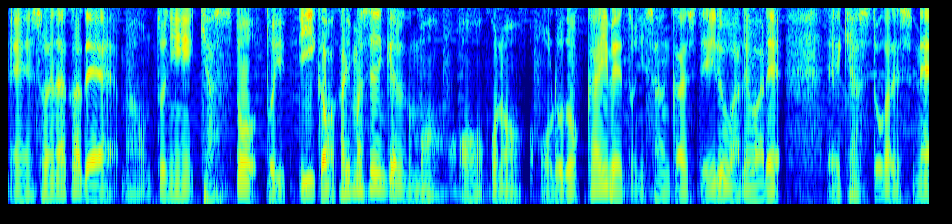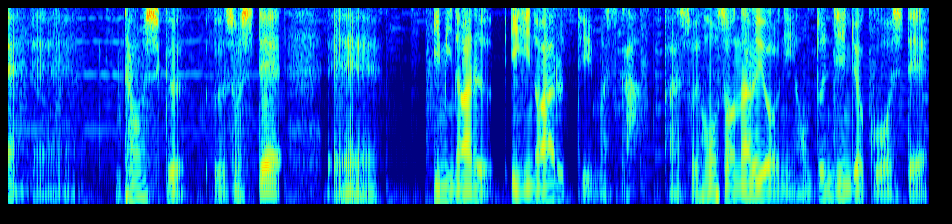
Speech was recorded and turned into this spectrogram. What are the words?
えー、そういう中で、まあ、本当にキャストと言っていいか分かりませんけれども、この朗読会イベントに参加している我々、えー、キャストがですね、えー、楽しく、そして、えー、意味のある、意義のあるって言いますか、そういう放送になるように本当に尽力をして、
